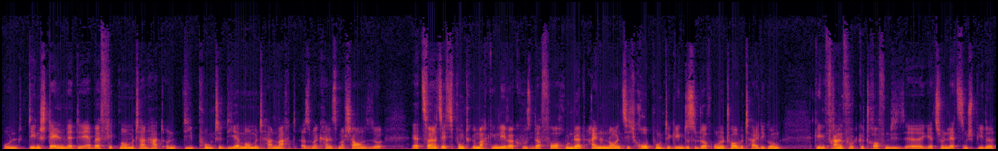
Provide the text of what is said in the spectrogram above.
Und den Stellenwert, den er bei Flick momentan hat und die Punkte, die er momentan macht, also man kann jetzt mal schauen, so er hat 260 Punkte gemacht gegen Leverkusen, davor 191 Rohpunkte gegen Düsseldorf ohne Torbeteiligung, gegen Frankfurt getroffen, die, äh, jetzt schon in den letzten Spiele.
